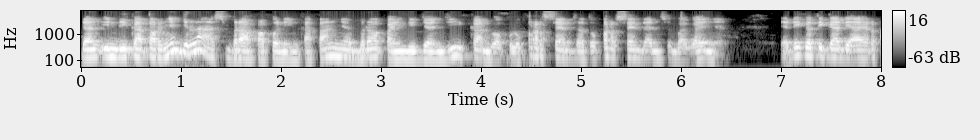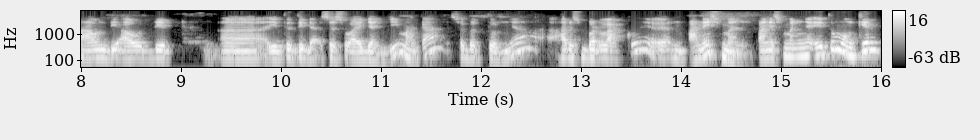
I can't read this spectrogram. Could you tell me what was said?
Dan indikatornya jelas berapa peningkatannya, berapa yang dijanjikan, 20 persen, satu persen dan sebagainya. Jadi ketika di akhir tahun diaudit uh, itu tidak sesuai janji, maka sebetulnya harus berlaku ya, punishment. Punishmentnya itu mungkin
